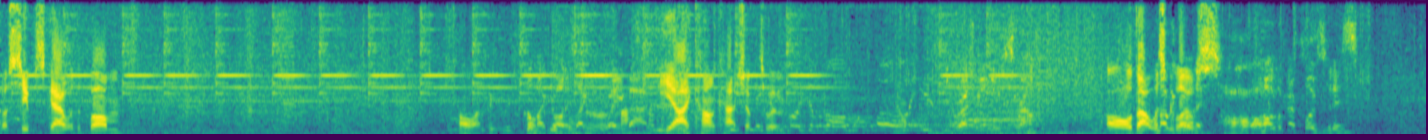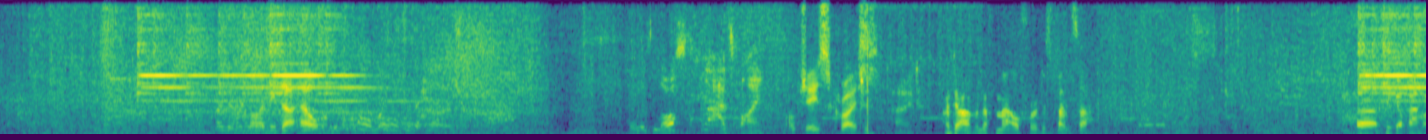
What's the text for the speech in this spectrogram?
Got a super scout with a bomb. Oh, I think we've got Oh my god, it's people like way fast. bad. Yeah, I can't catch up to him. Nope. We're actually gonna lose this round. Oh, that Oh, was no, close. it. Oh, look how close it is. Oh, I need that help. All is lost. Nah, it's fine. Oh, Jesus Christ. Died. I don't have enough metal for a dispenser. Uh, pick up ammo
